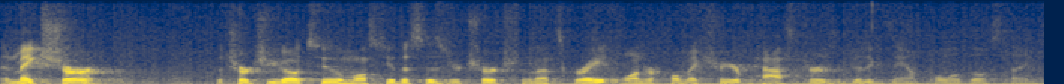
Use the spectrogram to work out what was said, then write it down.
And make sure the church you go to, most of you, this is your church, and that's great, wonderful. Make sure your pastor is a good example of those things.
